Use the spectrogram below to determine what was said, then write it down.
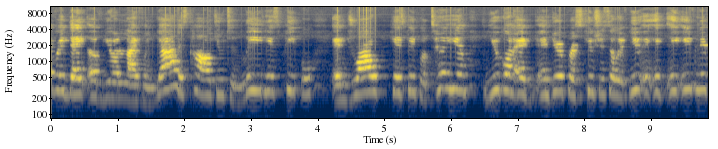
every day of your life. When God has called you to lead his people and draw his people to him, you're going to endure persecution. So if you, even if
